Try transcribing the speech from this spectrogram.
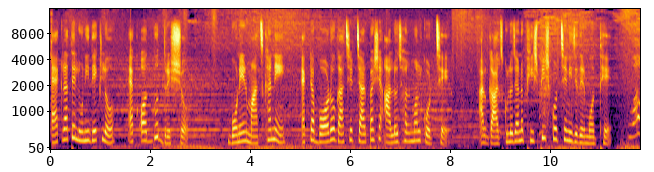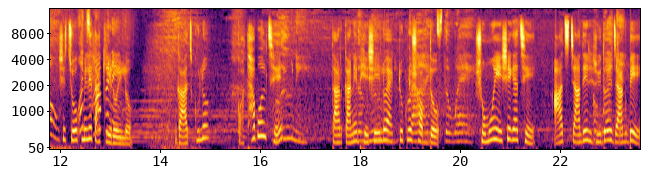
এক রাতে লুনি দেখল এক অদ্ভুত দৃশ্য। বনের মাঝখানে একটা বড় গাছের চারপাশে আলো ঝলমল করছে আর গাছগুলো যেন ফিসফিস করছে নিজেদের মধ্যে। সে চোখ মেলে তাকিয়ে রইল। গাছগুলো কথা বলছে তার কানে ভেসে এলো এক টুকরো শব্দ। সময় এসে গেছে আজ চাঁদের হৃদয়ে জাগবে।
